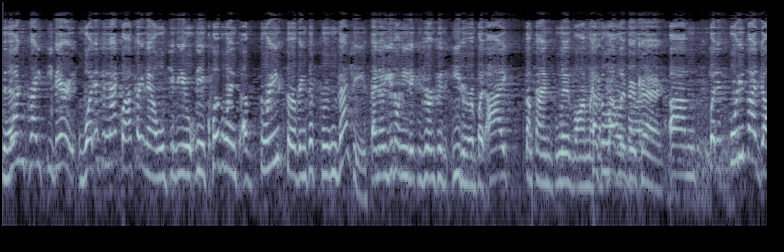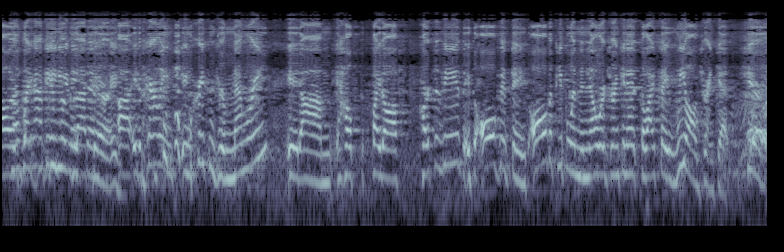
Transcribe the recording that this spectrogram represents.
ounces. one pricey berry. What is in that glass right now will give you the equivalent of three servings of fruit and veggies. I know you don't need it because you're a good eater, but I sometimes live on like That's a a lovely bar. bouquet. Um, but it's forty-five dollars. Like and blackberry. Uh, it apparently increases your memory. It um, helps fight off heart disease. It's all good things. All the people in the know are drinking it, so I say we all drink it. Cheers.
